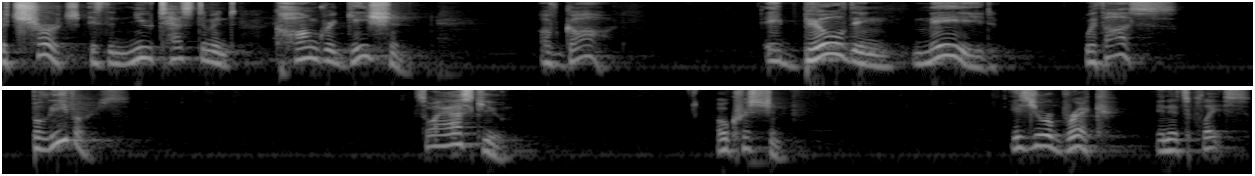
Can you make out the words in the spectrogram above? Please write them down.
The church is the New Testament congregation of God, a building made with us, believers. So I ask you, O Christian, is your brick in its place?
